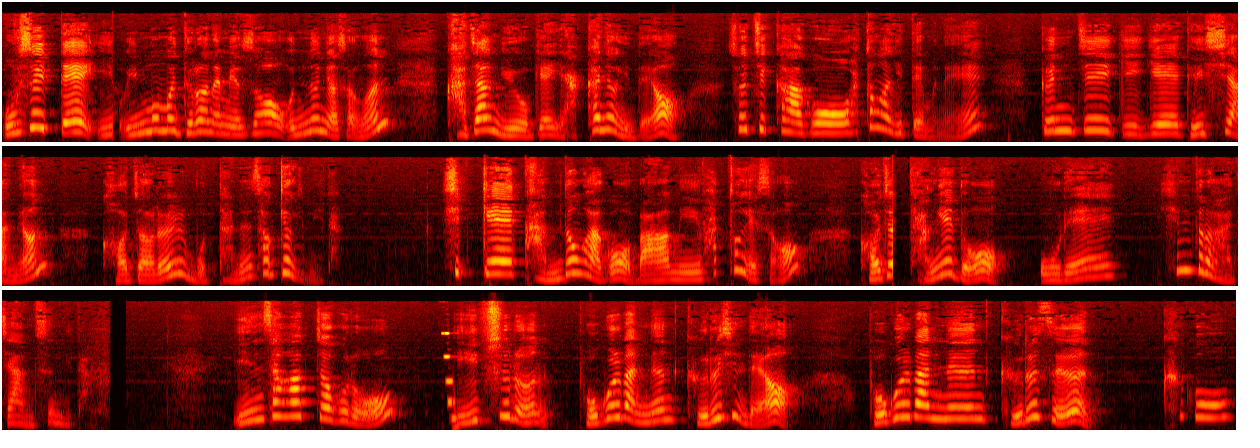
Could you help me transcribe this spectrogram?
웃을 때 이- 잇몸을 드러내면서 웃는 여성은 가장 유혹에 약한 형인데요. 솔직하고 화통하기 때문에 끈질기게 대시하면 거절을 못하는 성격입니다. 쉽게 감동하고 마음이 화통해서 거절 당해도 오래 힘들어하지 않습니다. 인상학적으로 입술은 복을 받는 그릇인데요. 복을 받는 그릇은 크고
